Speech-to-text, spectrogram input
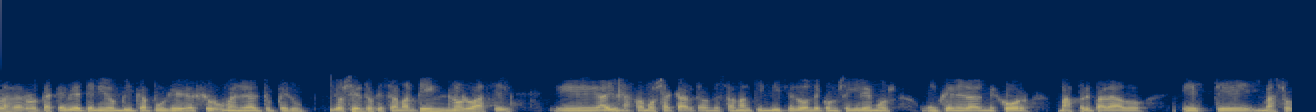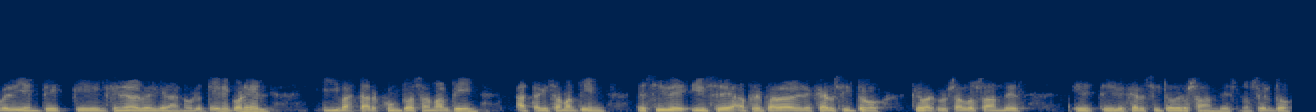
las derrotas que había tenido en Vilcapuglia y en el Alto Perú. Lo cierto es que San Martín no lo hace, eh, hay una famosa carta donde San Martín dice dónde conseguiremos un general mejor, más preparado este, y más obediente que el general Belgrano. Lo tiene con él y va a estar junto a San Martín hasta que San Martín decide irse a preparar el ejército que va a cruzar los Andes, este, el ejército de los Andes, ¿no es cierto?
